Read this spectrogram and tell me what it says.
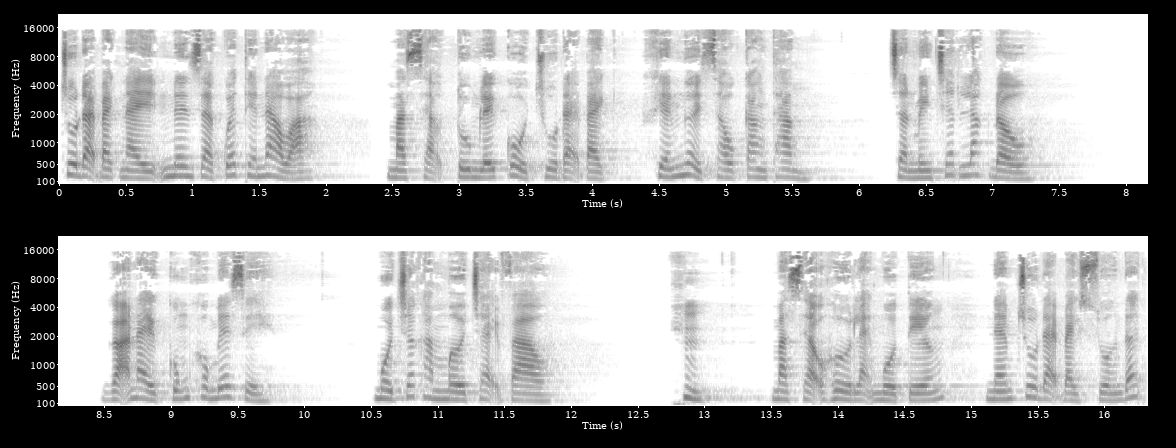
Chu Đại Bạch này nên giải quyết thế nào ạ? Mặt sẹo túm lấy cổ Chu Đại Bạch khiến người sau căng thẳng. Trần Minh Chết lắc đầu. Gã này cũng không biết gì. Một chiếc Hammer chạy vào. Hừm, mặt sẹo hừ lạnh một tiếng, ném Chu Đại Bạch xuống đất.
